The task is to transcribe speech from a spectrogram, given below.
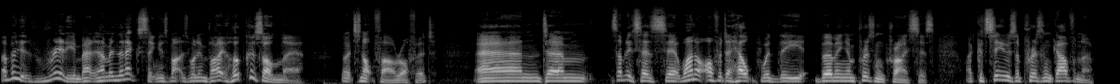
I mean, it's really embarrassing. I mean, the next thing is might as well invite hookers on there. Well, it's not far off it. And um, somebody says, uh, why not offer to help with the Birmingham prison crisis? I could see you as a prison governor.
